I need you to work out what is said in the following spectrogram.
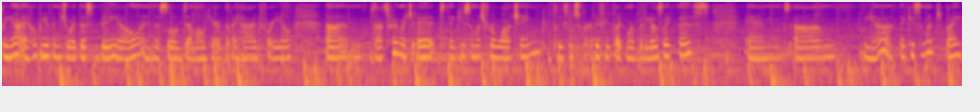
But yeah, I hope you've enjoyed this video and this little demo here that I had for you. Um, that's pretty much it. Thank you so much for watching. Please subscribe if you'd like more videos like this. And um, yeah, thank you so much. Bye.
